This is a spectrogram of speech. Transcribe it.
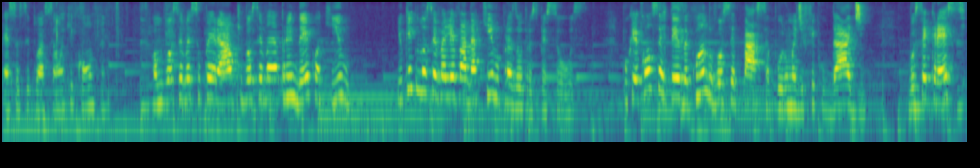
essa situação é que conta como você vai superar, o que você vai aprender com aquilo e o que, que você vai levar daquilo para as outras pessoas. Porque com certeza, quando você passa por uma dificuldade, você cresce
